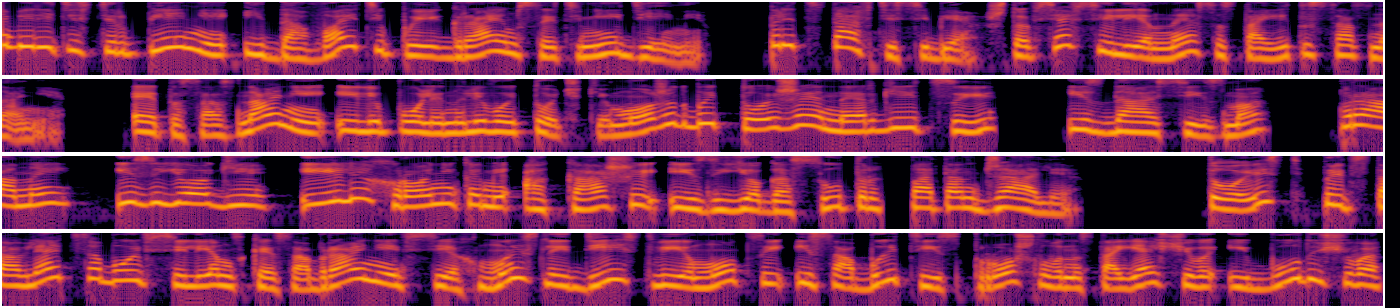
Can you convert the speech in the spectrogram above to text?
Наберитесь терпения и давайте поиграем с этими идеями. Представьте себе, что вся Вселенная состоит из сознания. Это сознание или поле нулевой точки может быть той же энергией ЦИ из даосизма, праной из йоги или хрониками Акаши из йога-сутр Патанджали. То есть представлять собой вселенское собрание всех мыслей, действий, эмоций и событий из прошлого, настоящего и будущего,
